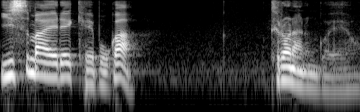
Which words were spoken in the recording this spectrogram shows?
이스마엘의 계보가 드러나는 거예요.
